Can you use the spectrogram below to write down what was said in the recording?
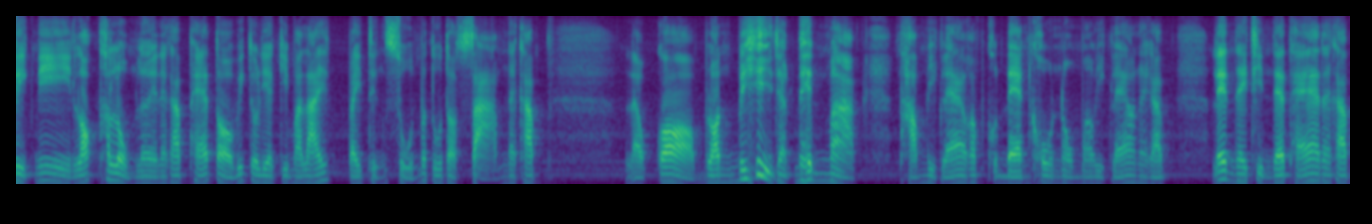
ริกนี่ล็อกถล่มเลยนะครับ แพ้ต่อวิกตอเรียกิมาไลส์ไปถึง 0 ประตูต่อ 3 นะครับ แล้วก็บรอนบี้จากเดนมาร์กทำอีกแล้วครับแดนโคนมมาอีกแล้วนะครับ เล่นในถิ่นแท้ๆนะครับ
